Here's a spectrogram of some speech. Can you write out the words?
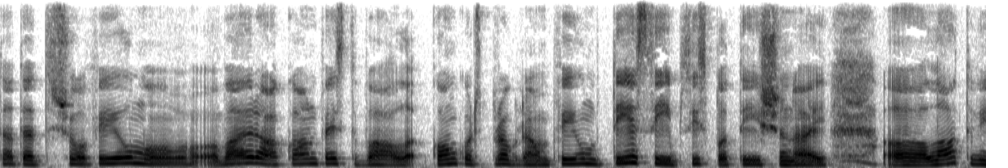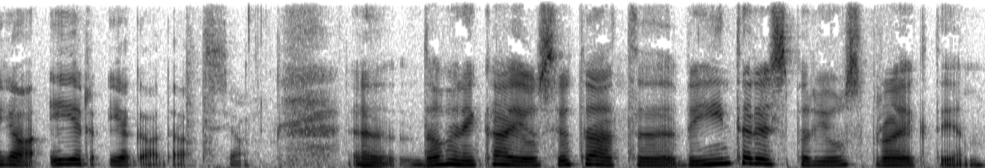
tātad šo filmu vairāk kan festivāla konkursu programmu filmu tiesības izplatīšanai uh, Latvijā ir iegādātas. Jā. Dominika, kā jūs jutāt, bija interesi par jūsu projektiem?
